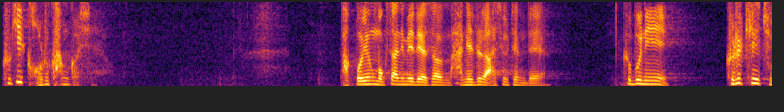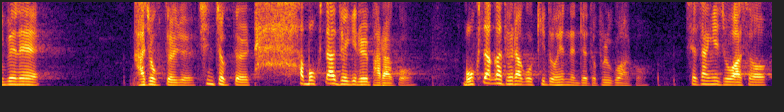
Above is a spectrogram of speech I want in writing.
그게 거룩한 것이에요. 박보영 목사님에 대해서 많이들 아실 텐데 그분이 그렇게 주변에 가족들, 친척들 다 목사 되기를 바라고 목사가 되라고 기도했는데도 불구하고 세상이 좋아서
